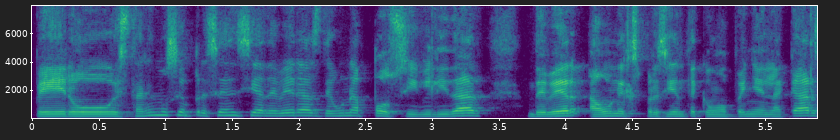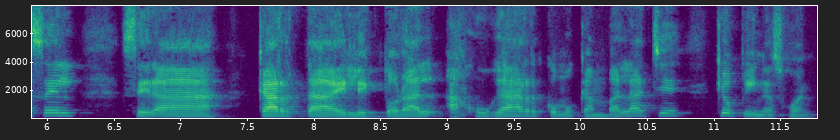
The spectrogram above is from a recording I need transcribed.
pero estaremos en presencia de veras de una posibilidad de ver a un expresidente como Peña en la cárcel. ¿Será carta electoral a jugar como cambalache? ¿Qué opinas, Juan?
